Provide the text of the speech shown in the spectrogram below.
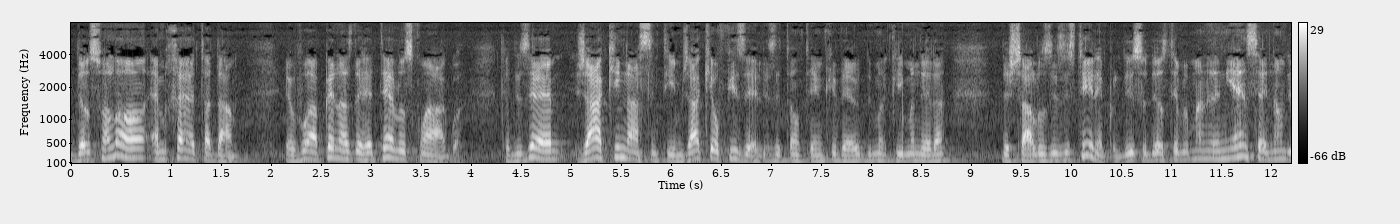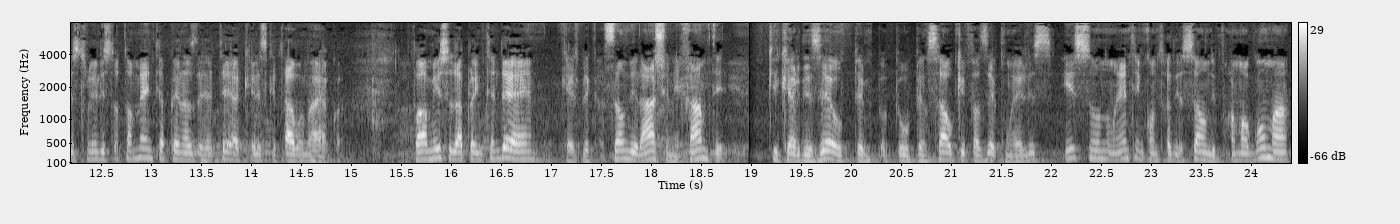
Deus falou, Emchet Adam, eu vou apenas derretê-los com a água. Quer dizer, já que nascem tim, já que eu fiz eles, então tenho que ver de uma, que maneira deixá-los existirem. Por isso Deus teve uma leniência e não destruir eles totalmente, apenas derreter aqueles que estavam na água. Conforme isso dá para entender que a explicação de Rashi Nihamti, que quer dizer o, pensar o que fazer com eles, isso não entra em contradição de forma alguma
